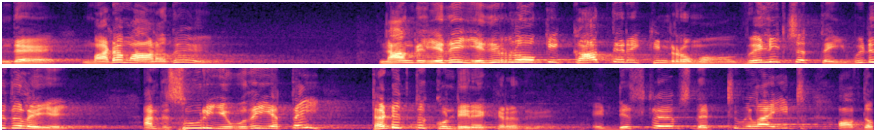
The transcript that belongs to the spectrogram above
இந்த மடமானது நாங்கள் எதை எதிர்நோக்கி காத்திருக்கின்றோமோ வெளிச்சத்தை விடுதலையை அந்த சூரிய உதயத்தை தடுத்து கொண்டிருக்கிறது. It disturbs the twilight of the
